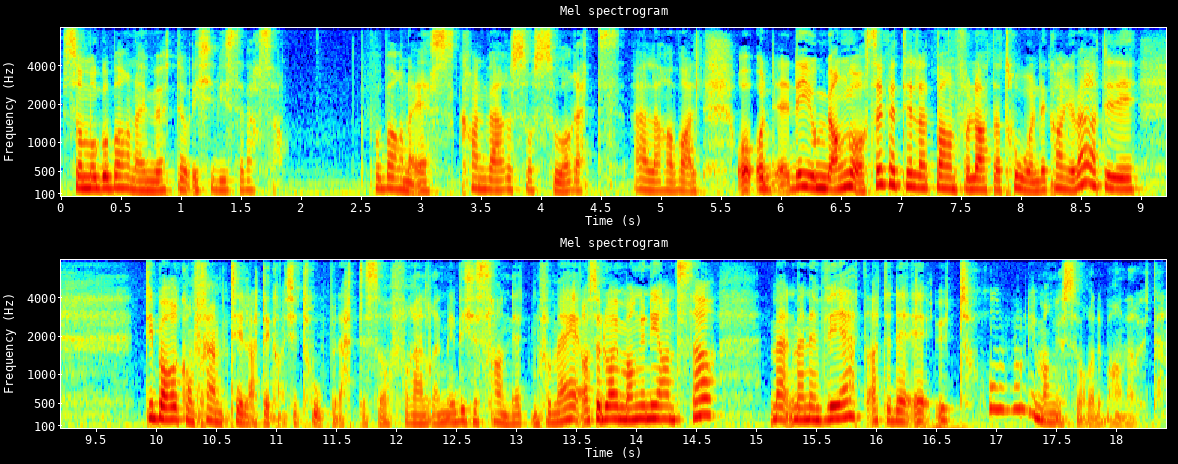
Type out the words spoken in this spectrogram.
som må gå barna i møte, og ikke vice versa. For barna er, kan være så såret eller har valgt. Og, og, det er jo mange årsaker til at barn forlater troen. Det kan jo være at de, de bare kom frem til at jeg kan ikke tro på dette, så foreldrene mine. Det er ikke sannheten for meg. Altså, Du har jo mange nyanser, men, men en vet at det er utrolig mange sårede barn der ute.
